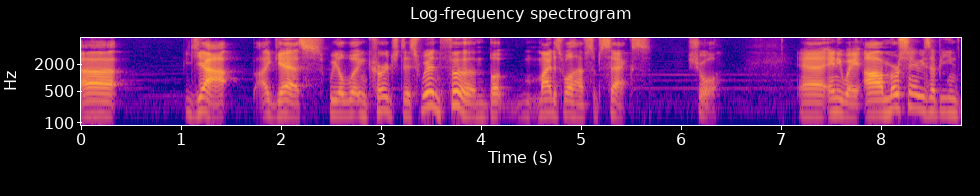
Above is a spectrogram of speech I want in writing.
Uh, yeah, I guess. We'll encourage this. We're infirm, but might as well have some sex. Sure. Uh, anyway, our mercenaries are being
